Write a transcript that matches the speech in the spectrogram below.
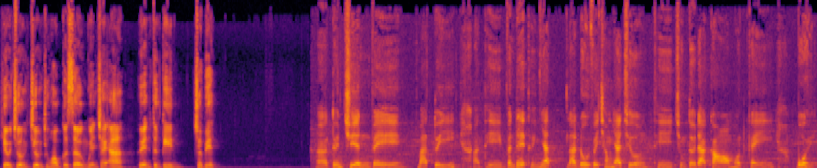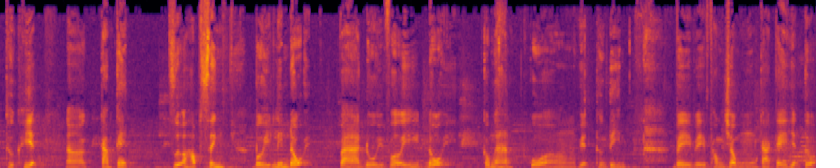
hiệu trưởng trường Trung học cơ sở Nguyễn Trái A, huyện Thường Tín cho biết. À, tuyên truyền về ma túy. À, thì vấn đề thứ nhất là đối với trong nhà trường thì chúng tôi đã có một cái buổi thực hiện à, cam kết giữa học sinh với liên đội và đối với đội công an của huyện Thường Tín về về phòng chống các cái hiện tượng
